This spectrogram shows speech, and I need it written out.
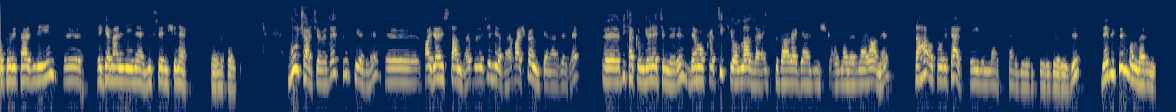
otoriterliğin e, egemenliğine, yükselişine sebep oldu. Bu çerçevede Türkiye'de, e, Macaristan'da, Brezilya'da, başka ülkelerde de e, bir takım yönetimlerin demokratik yollarla iktidara gelmiş olmalarına rağmen daha otoriter eğilimler sergiledikleri görüldü ve bütün bunların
